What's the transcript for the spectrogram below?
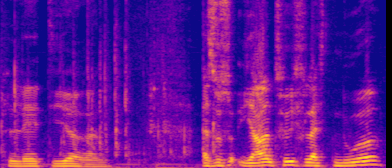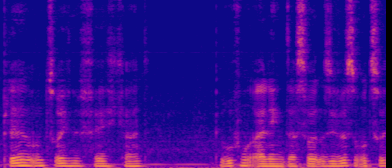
plädieren? Also so, ja, natürlich vielleicht nur Plädieren, Unzurechnungsfähigkeit. Berufung einigen, das sollten Sie wissen. Unzu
